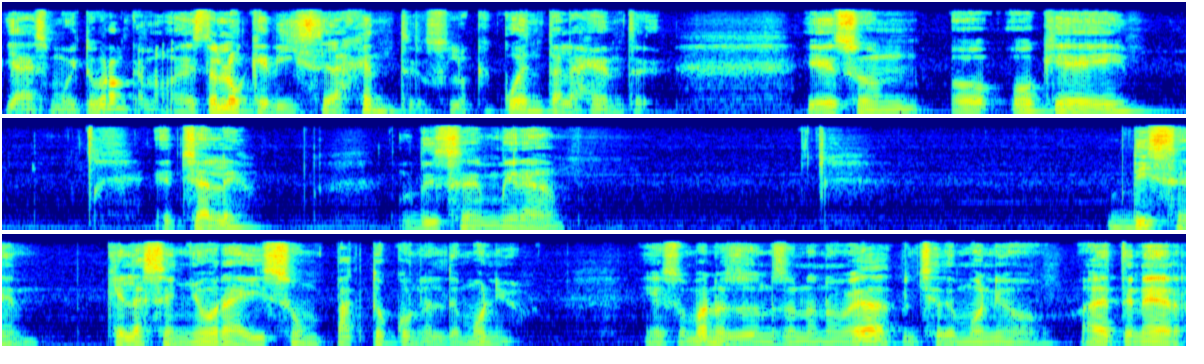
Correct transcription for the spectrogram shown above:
ya es muy tu bronca, ¿no? Esto es lo que dice la gente, es lo que cuenta la gente. Y es un, oh, ok, échale. Dice, mira, dicen que la señora hizo un pacto con el demonio. Y eso, bueno, eso no es una novedad. Pinche demonio ha de tener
